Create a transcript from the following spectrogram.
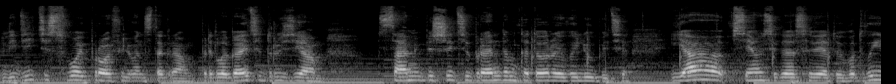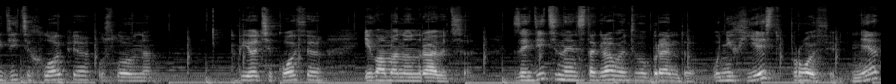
ведите свой профиль в Инстаграм, предлагайте друзьям, сами пишите брендам, которые вы любите. Я всем всегда советую, вот вы едите хлопья, условно, пьете кофе, и вам оно нравится. Зайдите на Инстаграм этого бренда. У них есть профиль? Нет?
